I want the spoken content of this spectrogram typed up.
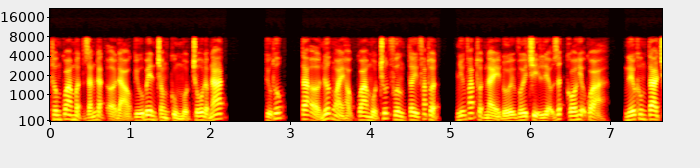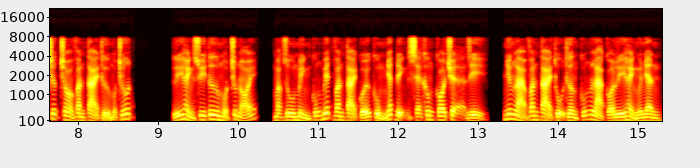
thông qua mật rắn đặt ở đảo cứu bên trong cùng một chỗ đập nát cựu thúc, ta ở nước ngoài học qua một chút phương tây pháp thuật, những pháp thuật này đối với trị liệu rất có hiệu quả, nếu không ta trước cho văn tài thử một chút. Lý hành suy tư một chút nói, mặc dù mình cũng biết văn tài cuối cùng nhất định sẽ không có chuyện gì, nhưng là văn tài thụ thường cũng là có lý hành nguyên nhân,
